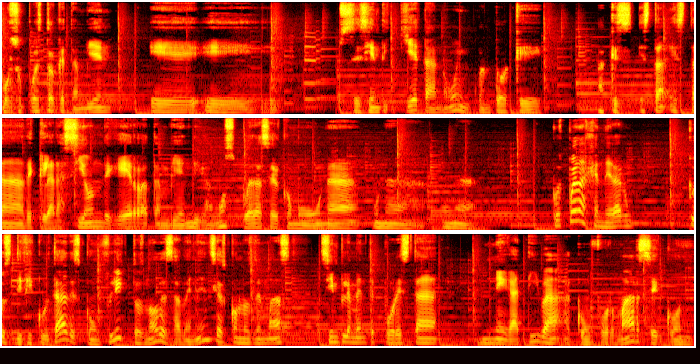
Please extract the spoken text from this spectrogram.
Por supuesto que también eh, se siente inquieta, ¿no? En cuanto a que a que esta, esta declaración de guerra también, digamos, pueda ser como una, una pues pueda generar pues dificultades, conflictos, ¿no? Desavenencias con los demás, simplemente por esta negativa a conformarse con,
